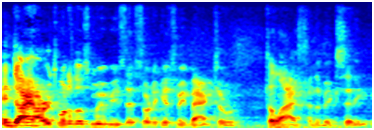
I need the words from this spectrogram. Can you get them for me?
And Die Hard is one of those movies that sort of gets me back to, to life in the big city.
